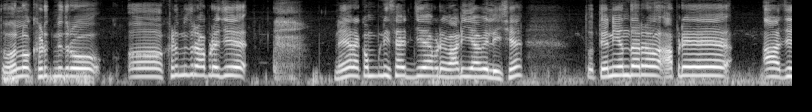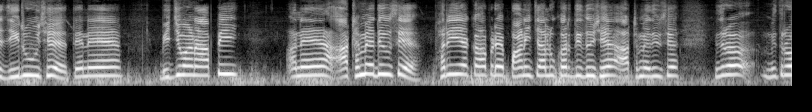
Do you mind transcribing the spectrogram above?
તો હલો ખેડૂત મિત્રો ખેડૂત મિત્રો, આપણે જે નયારા કંપની સાઈડ જે આપણે વાડી આવેલી છે, તો તેની અંદર આપણે આ જે જીરું છે તેને બીજવાણ આપી અને આઠમે દિવસે ફરી એક આપણે પાણી ચાલુ કરી દીધું છે, આઠમે દિવસે. મિત્રો મિત્રો,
